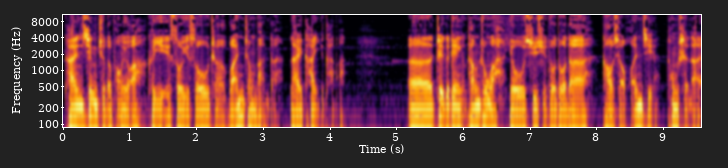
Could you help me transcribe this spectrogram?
感兴趣的朋友啊，可以搜一搜这完整版的来看一看啊。呃，这个电影当中啊，有许许多多的搞笑环节，同时呢，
